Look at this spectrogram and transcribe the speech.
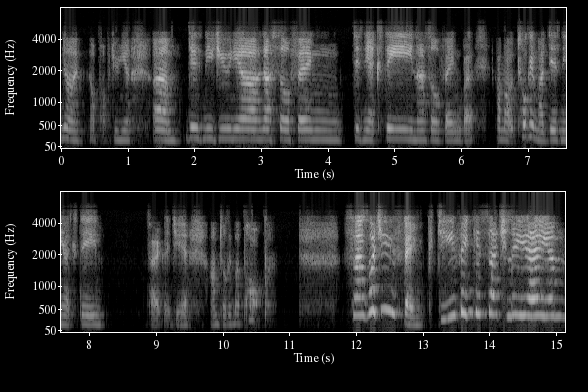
no, not Pop Junior, um, Disney Junior, and that sort of thing, Disney XD, and that sort of thing. But I'm not talking about Disney XD. Sorry, good year. I'm talking about Pop. So, what do you think? Do you think it's actually a um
